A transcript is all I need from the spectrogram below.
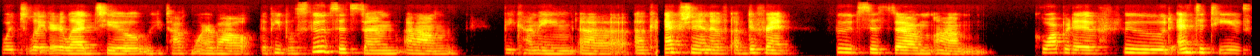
which later led to, we could talk more about the people's food system um, becoming uh, a connection of, of different food system, um, cooperative food entities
